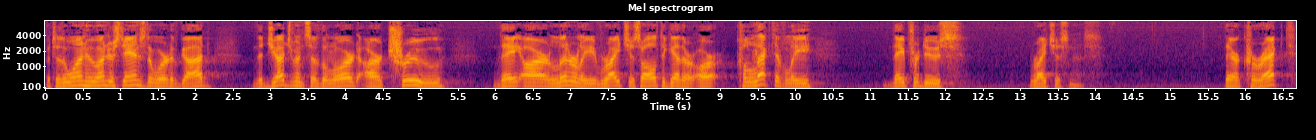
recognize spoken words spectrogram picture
But to the one who understands the Word of God, the judgments of the Lord are true. They are literally righteous altogether, or collectively, they produce righteousness. They are correct,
